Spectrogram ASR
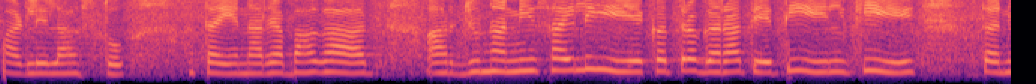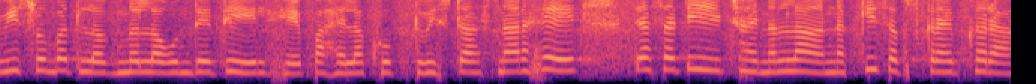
पाडलेला असतो. आता येणाऱ्या भागात अर्जुन आणि सायली एकत्र घरात येतील की तन्वीसोबत लग्न लावून देतील. हे पाहायला खूप ट्विस्ट असणार आहे. त्यासाठी चॅनलला नक्की सबस्क्राईब करा.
